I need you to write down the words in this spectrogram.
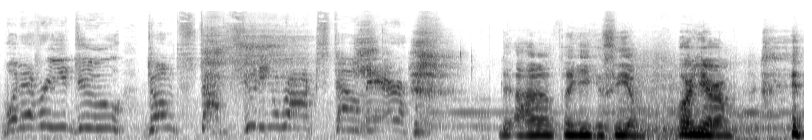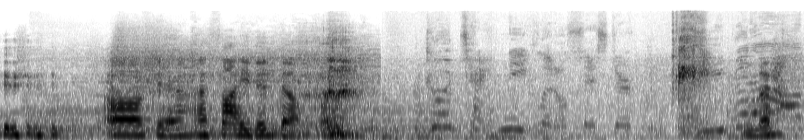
whatever you do, don't stop shooting rocks down there. I don't think he can see him or hear him. Oh, okay. I thought he did that. but- Good technique, little sister. Keep it No. up.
